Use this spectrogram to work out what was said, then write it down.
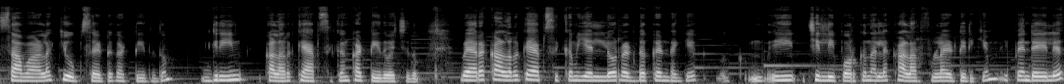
സവാള ക്യൂബ്സ് ആയിട്ട് കട്ട് ചെയ്തതും ഗ്രീൻ കളർ ക്യാപ്സിക്കം കട്ട് ചെയ്ത് വെച്ചതും. വേറെ കളർ ക്യാപ്സിക്കം യെല്ലോ റെഡൊക്കെ ഉണ്ടെങ്കിൽ ഈ ചില്ലി പോർക്ക് നല്ല കളർഫുള്ളായിട്ടിരിക്കും ഇപ്പം എന്റെ കയ്യിൽ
